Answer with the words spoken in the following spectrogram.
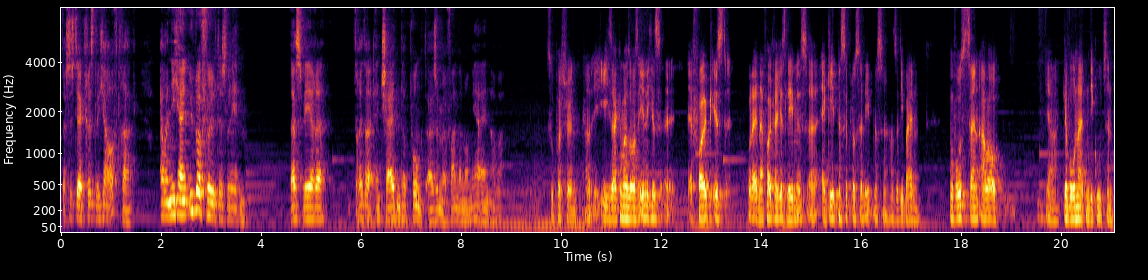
das ist der christliche Auftrag, aber nicht ein überfülltes Leben. Das wäre dritter entscheidender Punkt. Also mir fallen da noch mehr ein, aber. Super schön. Ich sage immer so was ähnliches. Äh, Erfolg ist oder ein erfolgreiches Leben ist äh, Ergebnisse plus Erlebnisse. Also die beiden Bewusstsein, aber auch ja, Gewohnheiten, die gut sind.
